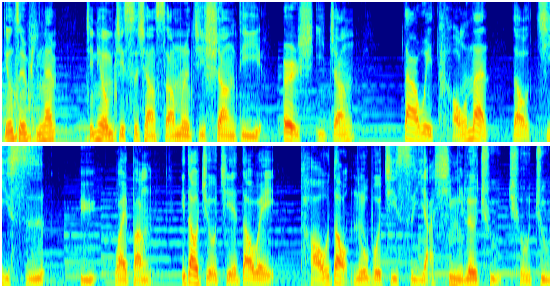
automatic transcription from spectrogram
弟兄姊妹平安。今天我们一起思想撒母耳记上第二十一章，大卫逃难到祭司与外邦。一到九节，大卫逃到挪伯祭司亚希米勒处求助。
